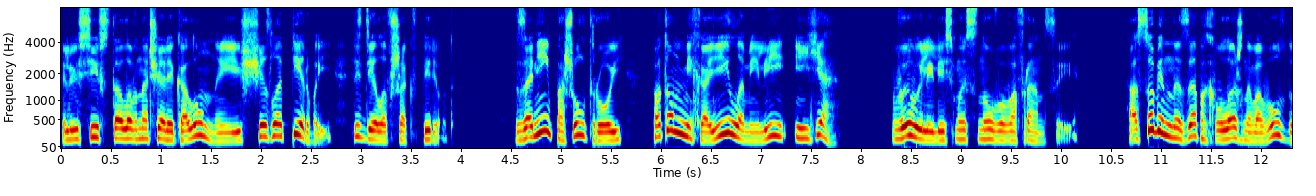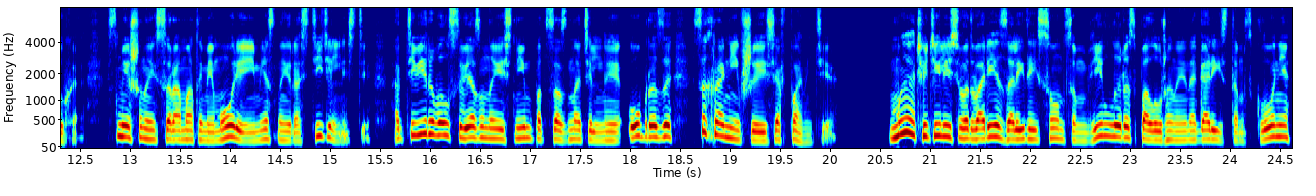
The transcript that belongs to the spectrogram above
Люси встала в начале колонны и исчезла первой, сделав шаг вперед. За ней пошел Трой, потом Михаил, Амели и я. Вывалились мы снова во Франции. Особенный запах влажного воздуха, смешанный с ароматами моря и местной растительности, активировал связанные с ним подсознательные образы, сохранившиеся в памяти. Мы очутились во дворе, залитой солнцем виллы, расположенной на гористом склоне,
